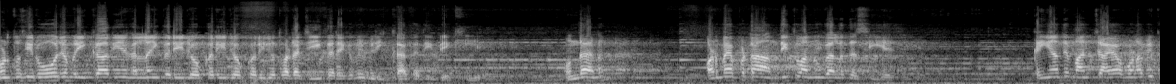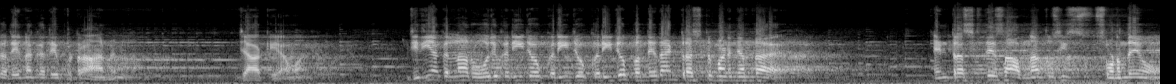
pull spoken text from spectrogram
ਹੁਣ ਤੁਸੀਂ ਰੋਜ਼ ਅਮਰੀਕਾ ਦੀਆਂ ਗੱਲਾਂ ਹੀ ਕਰੀ ਜੋ ਕਰੀ ਜੋ ਕਰੀ ਜੋ ਤੁਹਾਡਾ ਜੀ ਕਿ ਵੀ ਅਮਰੀਕਾ ਕਦੀ ਵੇਖੀਏ। ਹੁੰਦਾ ਨਾ? ਹੁਣ ਮੈਂ ਭਟਾਨ ਦੀ ਤੁਹਾਨੂੰ ਗੱਲ ਦੱਸੀ ਹੈ ਕਈਆਂ ਦੇ ਮਨ ਚ ਆਇਆ ਹੋਣਾ ਵੀ ਕਦੇ ਨਾ ਕਦੇ ਭਟਾਨ ਜਾ ਕੇ ਆਵਾਂਗੇ। ਜਿਹਦੀਆਂ ਗੱਲਾਂ ਰੋਜ਼ ਕਰੀ ਜੋ ਕਰੀ ਜੋ ਕਰੀ ਜੋ ਬੰਦੇ ਦਾ ਇੰਟਰਸਟ ਬਣ ਜਾਂਦਾ ਹੈ। ਇੰਟਰਸਟ ਦੇ ਹਿਸਾਬ ਨਾਲ ਤੁਸੀਂ ਸੁਣਦੇ ਹੋ,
